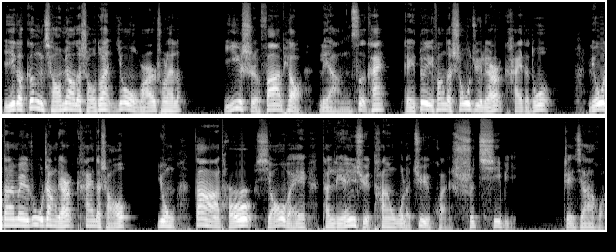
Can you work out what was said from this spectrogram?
一个更巧妙的手段又玩出来了：一是发票两次开，给对方的收据联开的多，留单位入账联开的少。用大头小尾，他连续贪污了巨款十七笔。这家伙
